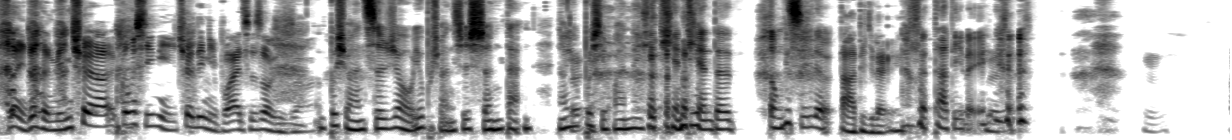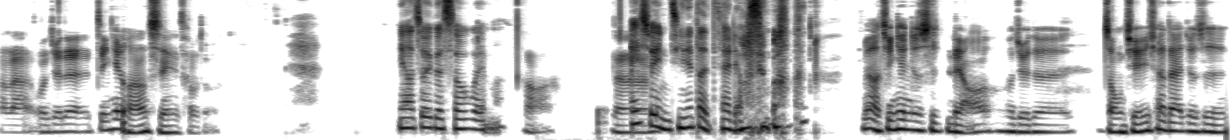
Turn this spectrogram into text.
那你就很明确啊！恭喜你，确定你不爱吃寿喜烧，不喜欢吃肉，又不喜欢吃生蛋，然后又不喜欢那些甜甜的东西的 大地雷，大地雷。嗯，好吧，我觉得今天好像时间也差不多。你要做一个收尾吗？好啊。那哎，所以你今天到底在聊什么？没有，今天就是聊。我觉得总结一下，大概就是，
